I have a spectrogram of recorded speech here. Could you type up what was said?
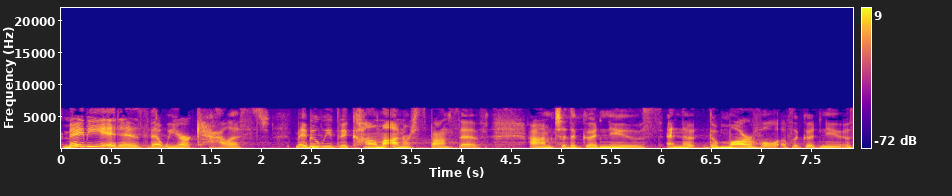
Maybe it is that we are calloused. Maybe we've become unresponsive um, to the good news and the, the marvel of the good news.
